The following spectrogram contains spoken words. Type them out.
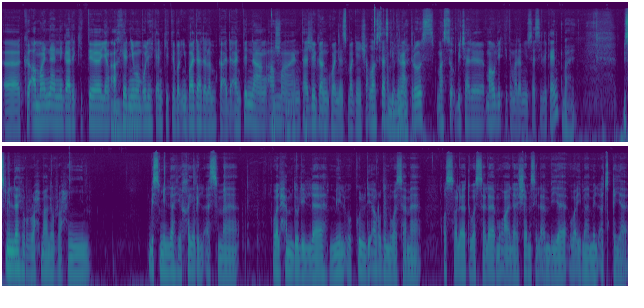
uh, keamanan negara kita yang Hmm. akhirnya membolehkan kita beribadah dalam keadaan tenang, aman, tak ada gangguan dan sebagainya. InsyaAllah Ustaz kita nak terus masuk bicara maulid kita malam ni Ustaz. Silakan. Baik. Bismillahirrahmanirrahim. Bismillahi khairil asma. Walhamdulillah mil'u kulli ardin wa sama. والصلاة والسلام على شمس الأنبياء وإمام الأتقياء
